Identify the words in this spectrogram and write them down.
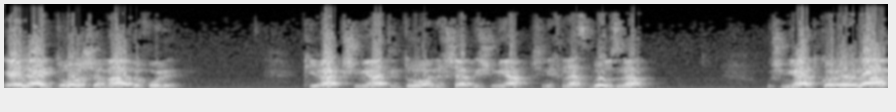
אלא יתרו שמע וכו'. כי רק שמיעת יתרו נחשב לשמיעה שנכנס באוזניו, ושמיעת כל העולם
